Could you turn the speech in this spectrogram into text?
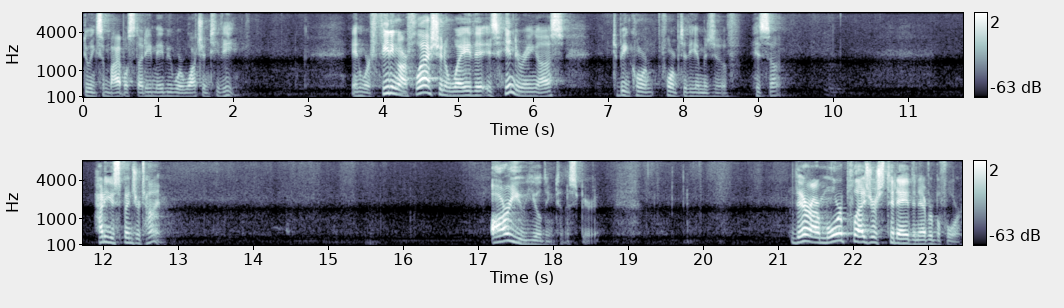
doing some Bible study, maybe we're watching TV. And we're feeding our flesh in a way that is hindering us to being conformed to the image of His Son. How do you spend your time? Are you yielding to the Spirit? There are more pleasures today than ever before.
